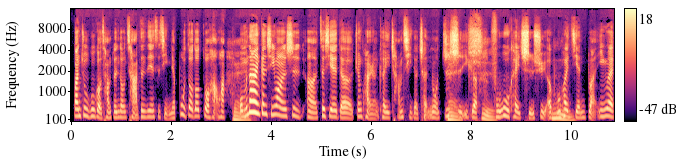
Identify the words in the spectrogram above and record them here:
关注 Google 长追踪查证这件事情，你的步骤都做好的话，我们当然更希望的是呃这。这些的捐款人可以长期的承诺支持一个服务可以持续而不会间断，因为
